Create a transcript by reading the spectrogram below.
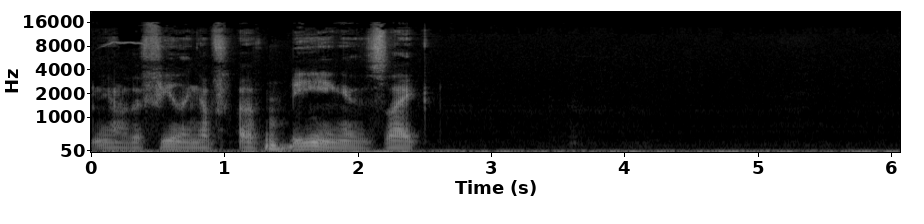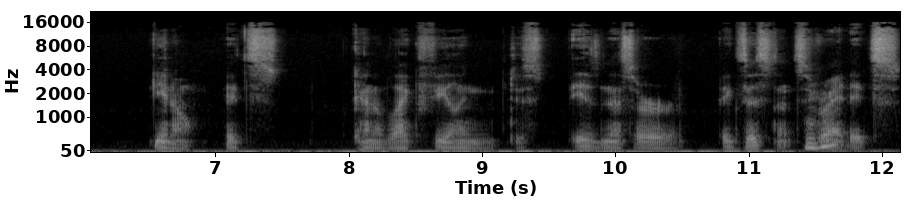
you know the feeling of of Mhm. being is like you know it's kind of like feeling just isness or existence Mhm. right it's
